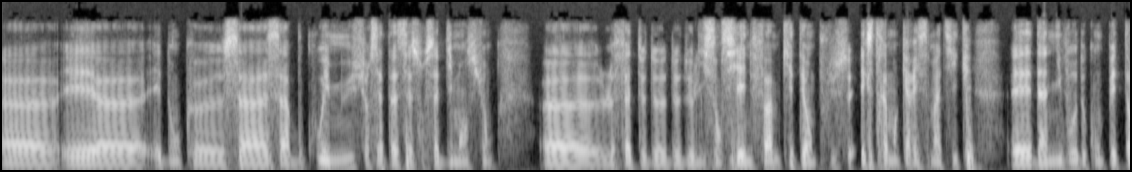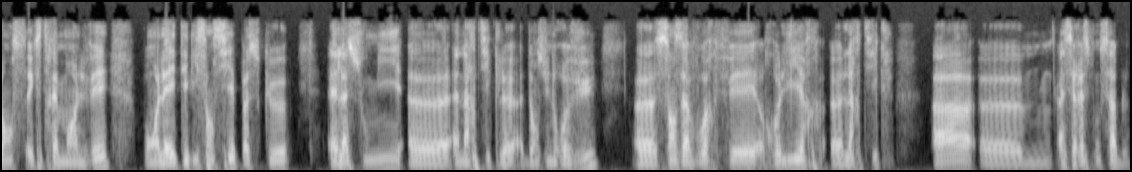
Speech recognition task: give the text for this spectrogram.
Euh, euh, et, donc euh, ça, a beaucoup ému sur cette, sur cette dimension. le fait de, licencier une femme qui était en plus extrêmement charismatique et d'un niveau de compétence extrêmement élevé. Bon, elle a été licenciée parce que elle a soumis un article dans une revue sans avoir fait relire l'article à, à ses responsables.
